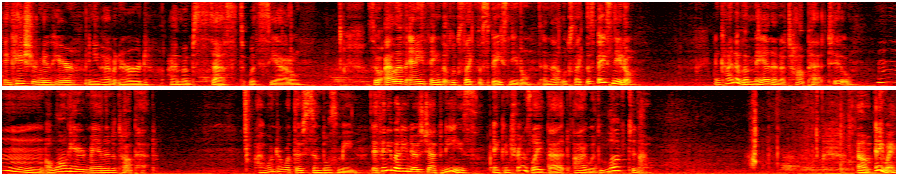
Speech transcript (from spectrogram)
In case you're new here and you haven't heard, I'm obsessed with Seattle. So I love anything that looks like the Space Needle, and that looks like the Space Needle. And kind of a man in a top hat, too. Hmm. A long-haired man in a top hat. I wonder what those symbols mean. If anybody knows Japanese and can translate that, I would love to know. Um, anyway,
